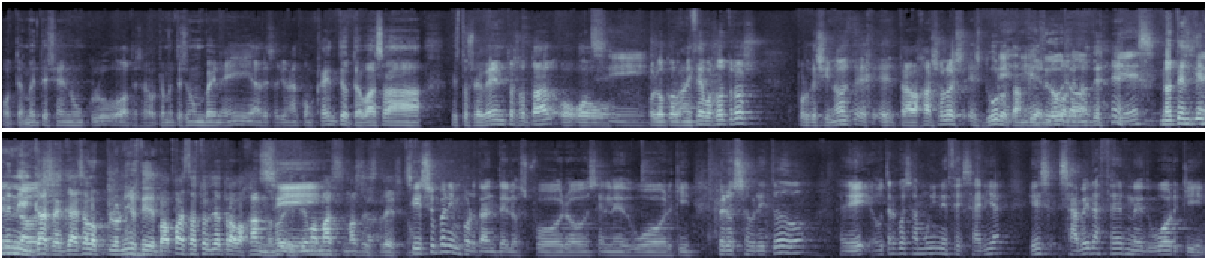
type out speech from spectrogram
O te metes en un club, o te, metes en un BNI a desayunar con gente, o te vas a estos eventos o tal, o, o- Sí. o lo que organicéis vosotros, porque si no, eh, eh, trabajar solo es, es duro Es- también. es ¿no? Duro, no te, y es- no te entienden ni en los- casa. En casa los, los niños te dicen, papá, estás todo el día trabajando, ¿no? Y Sí. tema más, más estrés. ¿no? Sí, es súper importante los foros, el networking, pero sobre todo, eh, otra cosa muy necesaria es saber hacer networking.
